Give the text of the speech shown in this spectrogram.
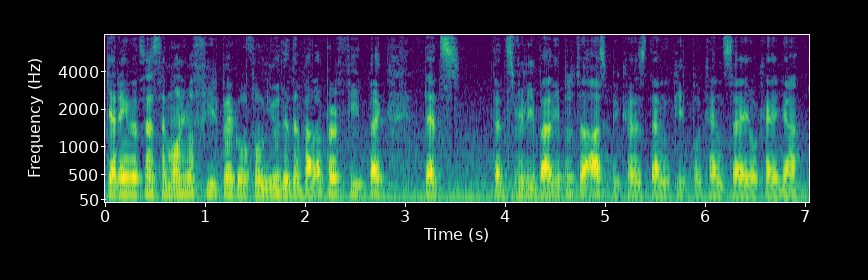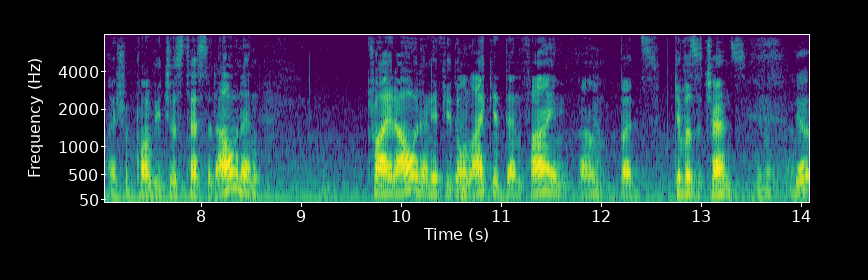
getting the testimonial feedback, or from you the developer feedback, that's that's really valuable to us because then people can say, okay, yeah, I should probably just test it out and try it out, and if you don't like it, then fine. Um, But give us a chance. You know. Yeah,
